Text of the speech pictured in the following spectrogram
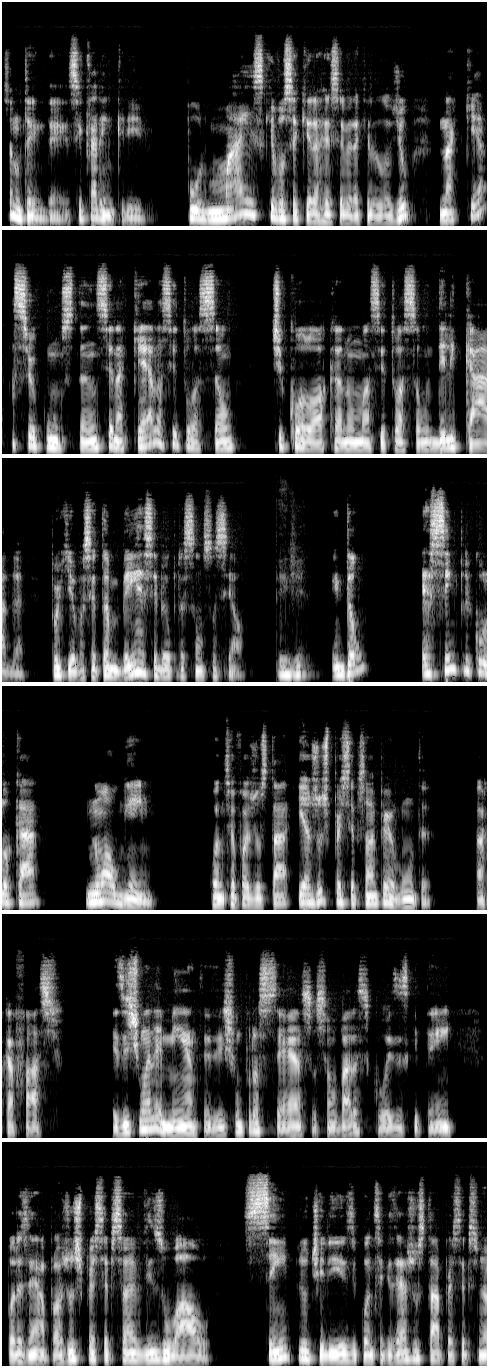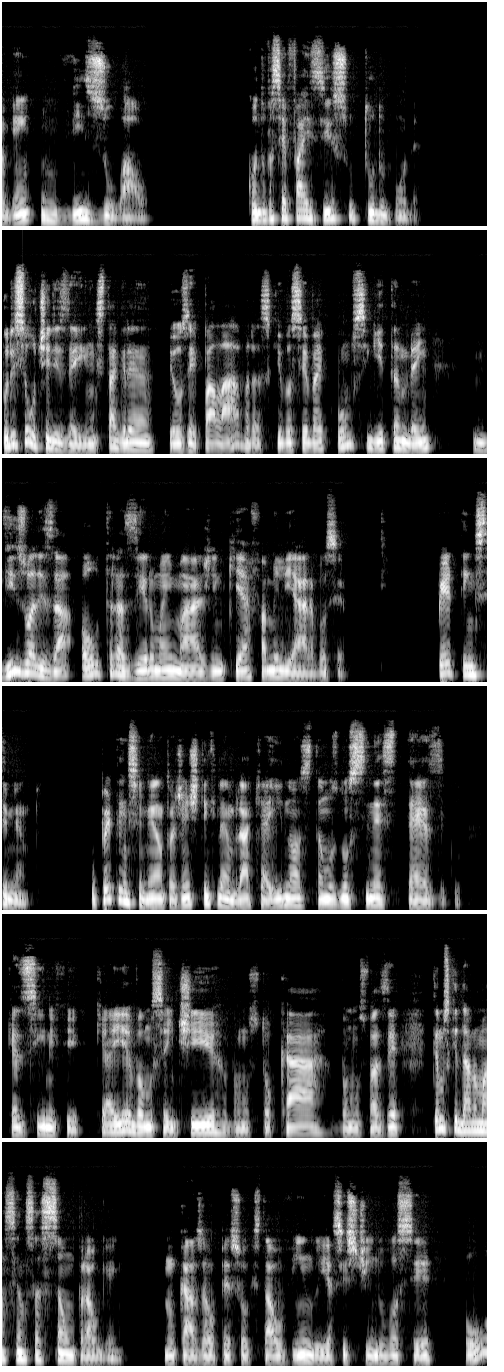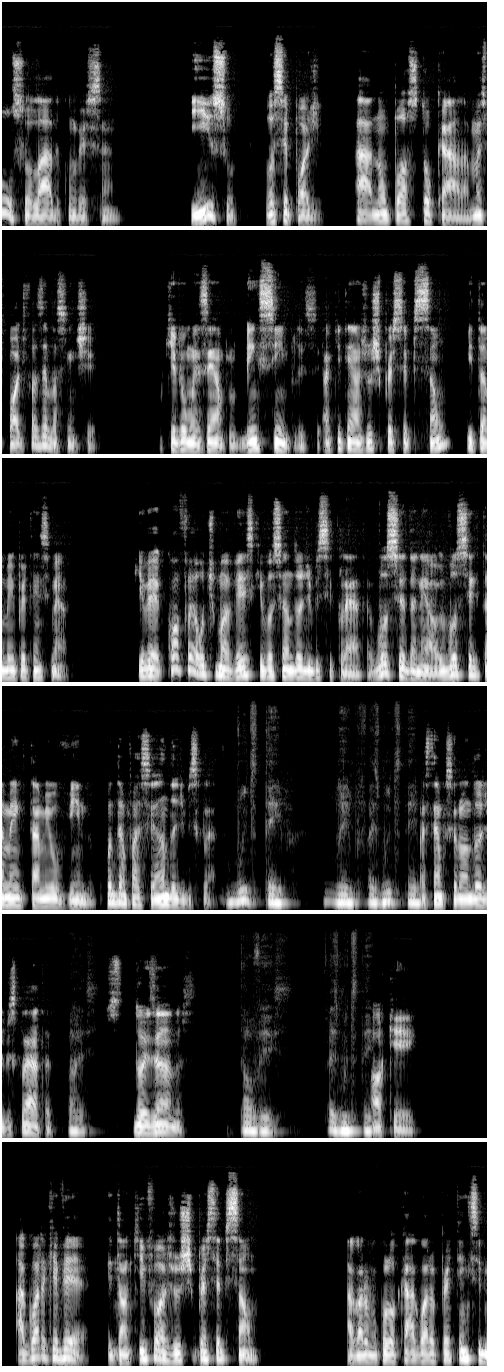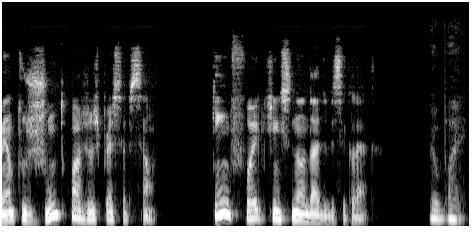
Você não tem ideia, esse cara é incrível por mais que você queira receber aquele elogio, naquela circunstância, naquela situação, te coloca numa situação delicada, porque você também recebeu pressão social. Entendi. Então, é sempre colocar no alguém quando você for ajustar, e ajuste percepção é pergunta, vai ficar fácil. Existe um elemento, existe um processo, são várias coisas que tem. Por exemplo, ajuste percepção é visual. Sempre utilize, quando você quiser ajustar a percepção de alguém, um visual. Quando você faz isso, tudo muda. Por isso eu utilizei Instagram, eu usei palavras que você vai conseguir também visualizar ou trazer uma imagem que é familiar a você. Pertencimento. O pertencimento, a gente tem que lembrar que aí nós estamos no sinestésico, que significa que aí vamos sentir, vamos tocar, vamos fazer, temos que dar uma sensação para alguém. No caso, a pessoa que está ouvindo e assistindo você ou ao seu lado conversando. E isso você pode, ah, não posso tocá-la, mas pode fazê-la sentir. Quer ver um exemplo bem simples? Aqui tem ajuste percepção e também pertencimento. Quer ver? Qual foi a última vez que você andou de bicicleta? Você, Daniel, e você que também está me ouvindo. Quanto tempo faz que você anda de bicicleta? Muito tempo. Não lembro, faz muito tempo. Faz tempo que você não andou de bicicleta? Faz. Dois anos? Talvez. Faz muito tempo. Ok. Agora quer ver? Então aqui foi o ajuste de percepção. Agora eu vou colocar agora o pertencimento junto com o ajuste de percepção. Quem foi que te ensinou a andar de bicicleta? Meu pai.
